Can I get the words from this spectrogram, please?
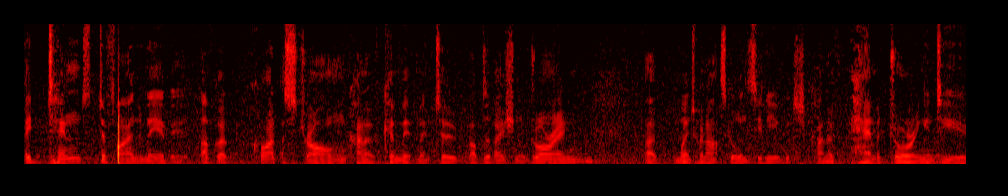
they tend to find me a bit. I've got quite a strong kind of commitment to observational drawing. I went to an art school in Sydney which kind of hammered drawing into you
